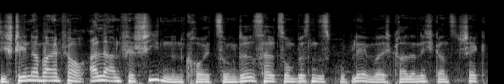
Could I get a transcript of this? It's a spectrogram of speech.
Die stehen aber einfach auch alle an verschiedenen Kreuzungen. Das ist halt so ein bisschen das Problem, weil ich gerade nicht ganz check.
